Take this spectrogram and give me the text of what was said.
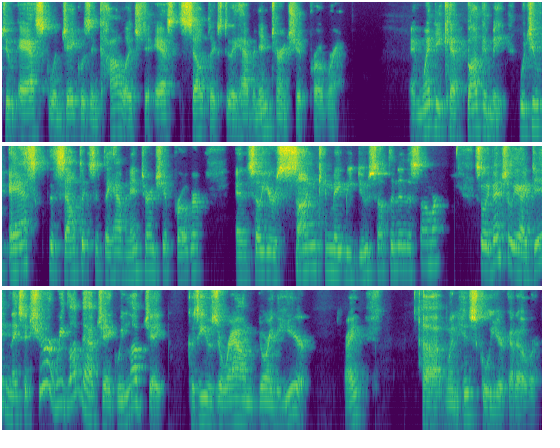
to ask when Jake was in college to ask the Celtics, do they have an internship program? And Wendy kept bugging me. Would you ask the Celtics if they have an internship program? And so your son can maybe do something in the summer? So eventually I did. And they said, sure, we'd love to have Jake. We love Jake because he was around during the year, right? Uh, when his school year got over.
